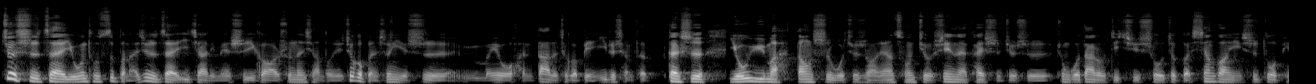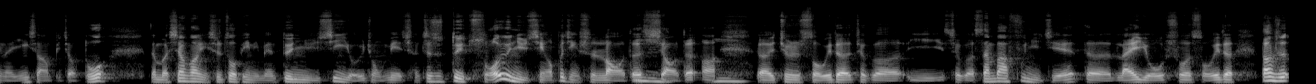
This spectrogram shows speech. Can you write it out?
这是在尤文图斯本来就是在意甲里面是一个耳熟能详的东西，这个本身也是没有很大的这个贬义的成分。但是由于嘛，当时我就是好像从九十年代开始，就是中国大陆地区受这个香港影视作品的影响比较多。那么香港影视作品里面对女性有一种蔑称，这是对所有女性啊，不仅是老的、小的啊，呃，就是所谓的这个以这个三八妇女节的来由说所谓的当时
